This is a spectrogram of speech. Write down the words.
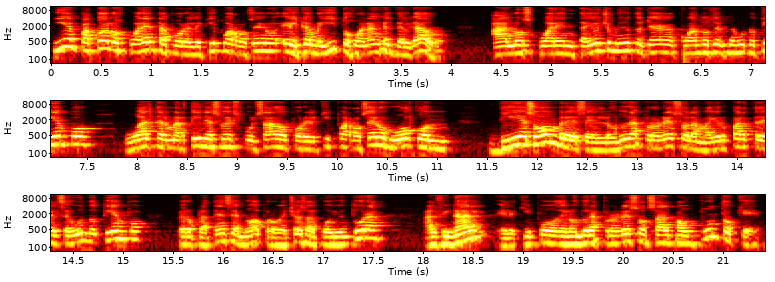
y empató a los 40 por el equipo arrocero el camellito Juan Ángel Delgado. A los 48 minutos ya jugándose el segundo tiempo, Walter Martínez fue expulsado por el equipo arrocero, jugó con 10 hombres en Honduras Progreso la mayor parte del segundo tiempo, pero Platense no aprovechó esa coyuntura. Al final, el equipo del Honduras Progreso salva un punto que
